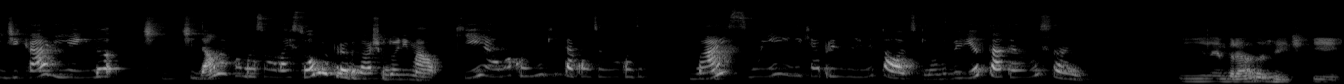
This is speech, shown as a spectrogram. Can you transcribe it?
indicar e ainda te, te dar uma informação mais sobre o prognóstico do animal, que é uma coisa que está acontecendo uma coisa mais ruim ainda que é a presença de mitose, que não deveria estar tá tendo no sangue. E lembrando, gente, que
